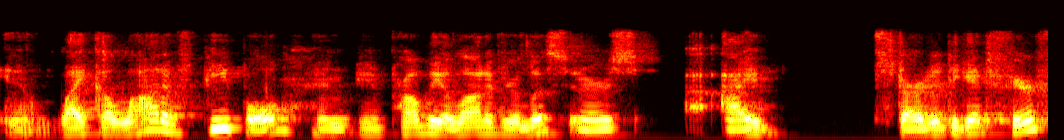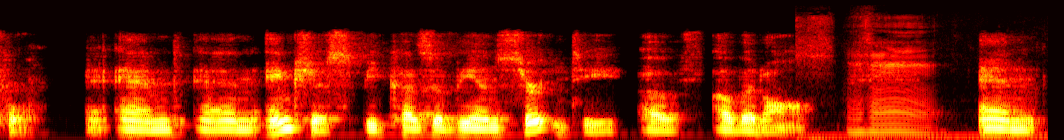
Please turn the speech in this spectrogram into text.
you know, like a lot of people and, and probably a lot of your listeners, I started to get fearful and and anxious because of the uncertainty of of it all. Mm-hmm. And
